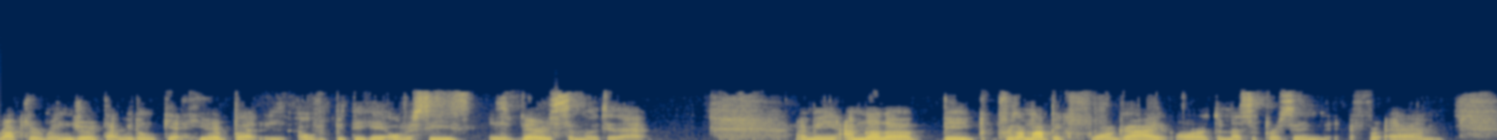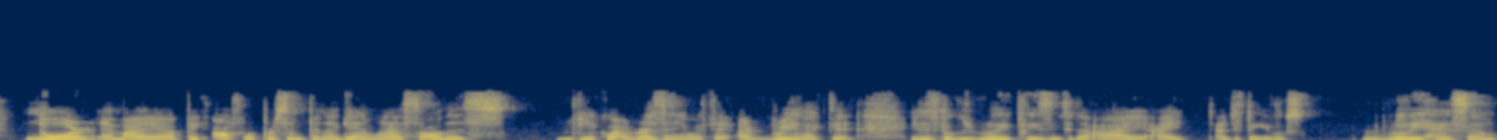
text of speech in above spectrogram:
Raptor Ranger that we don't get here, but they get overseas is very similar to that. I mean, I'm not a big first. I'm not a big Ford guy or a domestic person. For um, nor am I a big off-road person. But again, when I saw this, vehicle, I resonate with it. I really liked it. It just looks really pleasing to the eye. I, I just think it looks really handsome.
